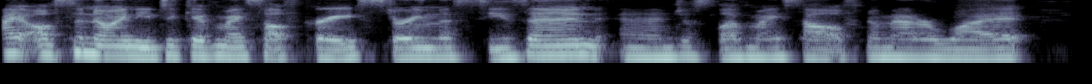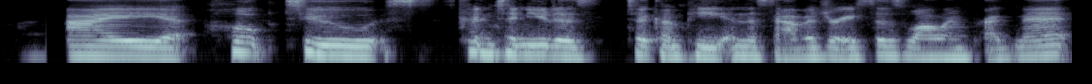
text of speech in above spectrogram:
I also know I need to give myself grace during this season and just love myself no matter what. I hope to continue to, to compete in the Savage races while I'm pregnant.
